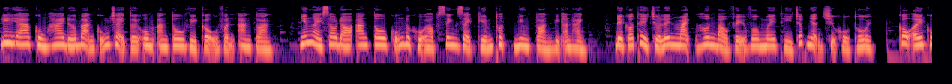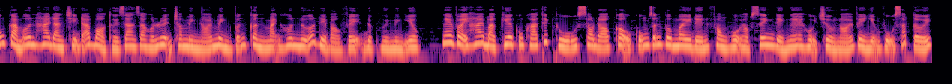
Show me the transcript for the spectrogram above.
Lilia cùng hai đứa bạn cũng chạy tới ôm Anto vì cậu vẫn an toàn. Những ngày sau đó, Anto cũng được hội học sinh dạy kiếm thuật nhưng toàn bị ăn hành. Để có thể trở lên mạnh hơn bảo vệ Vermey mây thì chấp nhận chịu khổ thôi. Cậu ấy cũng cảm ơn hai đàn chị đã bỏ thời gian ra huấn luyện cho mình nói mình vẫn cần mạnh hơn nữa để bảo vệ được người mình yêu. Nghe vậy hai bà kia cũng khá thích thú, sau đó cậu cũng dẫn Vơ Mây đến phòng hội học sinh để nghe hội trưởng nói về nhiệm vụ sắp tới.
